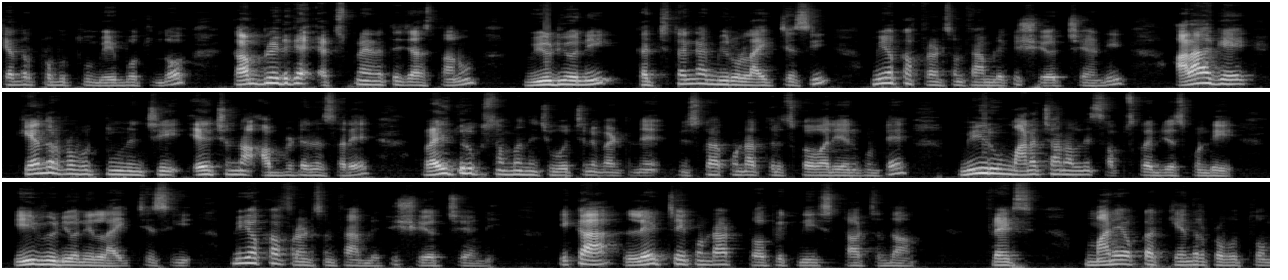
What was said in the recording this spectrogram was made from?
కేంద్ర ప్రభుత్వం వేయబోతుందో కంప్లీట్గా ఎక్స్ప్లెయిన్ అయితే చేస్తాను. వీడియోని ఖచ్చితంగా మీరు లైక్ చేసి మీ యొక్క ఫ్రెండ్స్ అండ్ ఫ్యామిలీకి షేర్ చేయండి. అలాగే కేంద్ర ప్రభుత్వం నుంచి ఏ చిన్న అప్డేట్ అయినా సరే రైతులకు సంబంధించి వచ్చిన వెంటనే మిస్ కాకుండా తెలుసుకోవాలి అనుకుంటే మీరు మన ఛానల్ని సబ్స్క్రైబ్ చేసుకోండి. ఈ వీడియోని లైక్ చేసి మీ యొక్క ఫ్రెండ్స్ అండ్ ఫ్యామిలీకి షేర్ చేయండి. ఇక లేట్ చేయకుండా టాపిక్ని స్టార్ట్ చేద్దాం. ఫ్రెండ్స్ మన యొక్క కేంద్ర ప్రభుత్వం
